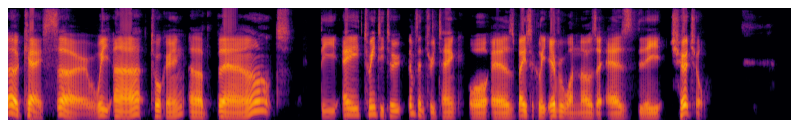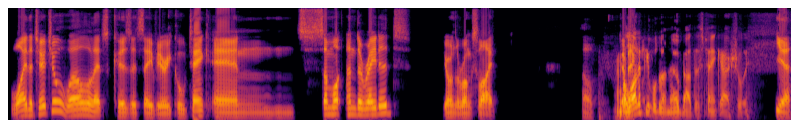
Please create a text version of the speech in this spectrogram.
Okay, so we are talking about the A22 infantry tank, or as basically everyone knows it as the Churchill. Why the Churchill? Well, that's because it's a very cool tank and somewhat underrated. You're on the wrong slide. Oh, Go A lot of one. people don't know about this tank, actually. Yeah.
